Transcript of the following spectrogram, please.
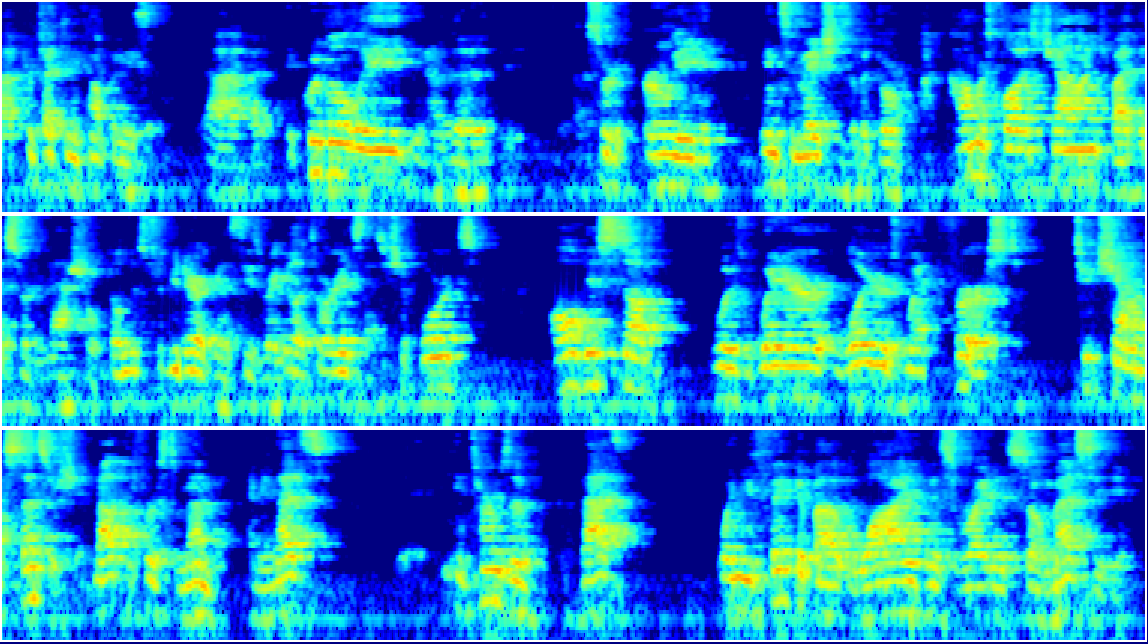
uh, protecting companies uh, equivalently, you know, the sort of early intimations of a Dormant Commerce Clause challenge by this sort of national film distributor against these regulatory censorship boards. All this stuff was where lawyers went first to challenge censorship, not the First Amendment. I mean, that's in terms of that's when you think about why this right is so messy.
